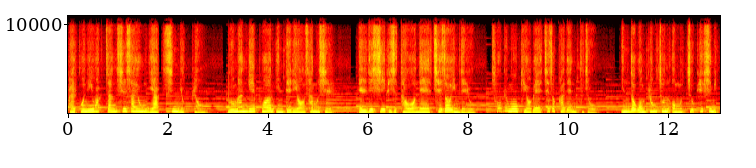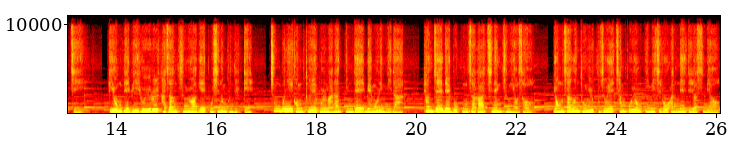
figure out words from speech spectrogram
발코니 확장 실사용 약 16평. 룸 1개 포함 인테리어 사무실. LDC 비즈타워 내 최저 임대료. 소규모 기업에 최적화된 구조. 인덕 원 평촌 업무축 핵심 입지. 비용 대비 효율을 가장 중요하게 보시는 분들께 충분히 검토해 볼 만한 임대 매물입니다. 현재 내부 공사가 진행 중이어서 영상은 동일 구조의 참고용 이미지로 안내 드렸으며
